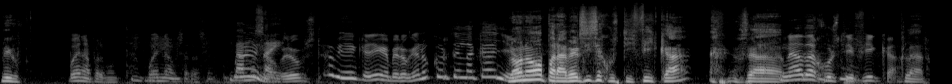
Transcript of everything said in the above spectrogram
Digo, Buena pregunta, buena observación. Vamos Bueno, ahí. pero está bien que lleguen, pero que no corten la calle. no, no, para ver si se justifica, o sea, Nada justifica. claro.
